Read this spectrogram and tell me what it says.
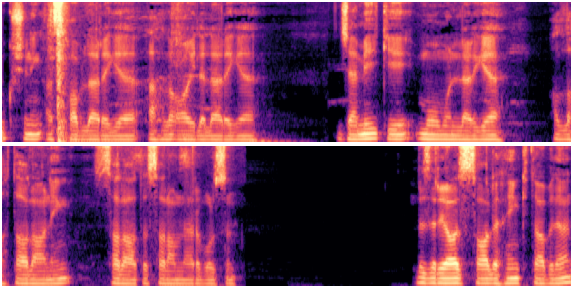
u kishining ashoblariga ahli oilalariga jamiki mo'minlarga alloh taoloning saloti salomlari bo'lsin. Biz riyoz solihin kitobidan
